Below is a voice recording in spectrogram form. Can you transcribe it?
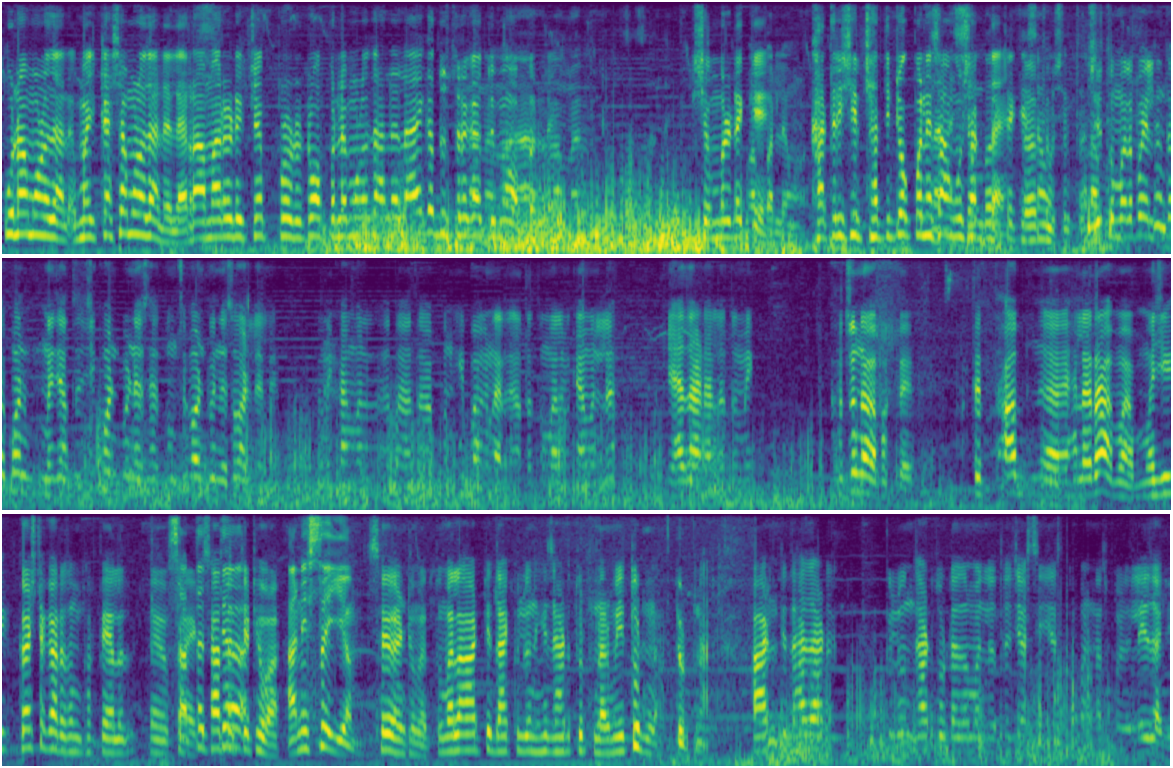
कुणामुळे झालं म्हणजे कशामुळे झालेलं आहे? रामारोडिकचे प्रोडक्ट वापरल्यामुळे झालेलं आहे का दुसरं काय तुम्ही वापरलं शंभर टक्के. वापरल्यामुळे. खात्रीशीर छाती टोकपणे सांगू शकताय. सांगू शकता. जे तुम्हाला पहिल्यांदा कॉन म्हणजे आता जी कॉन्फिडन्स आहे तुमचं कॉन्फिडन्स वाढलेलं आहे. तुम्ही काय म्हणलं आता आता आपण हे बघणार आहे. आता तुम्हाला मी काय म्हणलं की ह्या झाडाला तुम्ही खचू नका फक्त. फक्त आप- ह्याला रा म्हणजे कष्ट करा तुम्ही फक्त ह्याला अं, सातत्य ठेवा. आणि संयम. सेवन ठेवा. तुम्हाला आठ ते दहा किलो हे झाड तुटणार म्हणजे तुटणार. तुटणार. आठ ते दहा झाड किलो झाड तुटायचं म्हणलं तर जास्तीत जास्त पन्नास पडले लय झाली.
